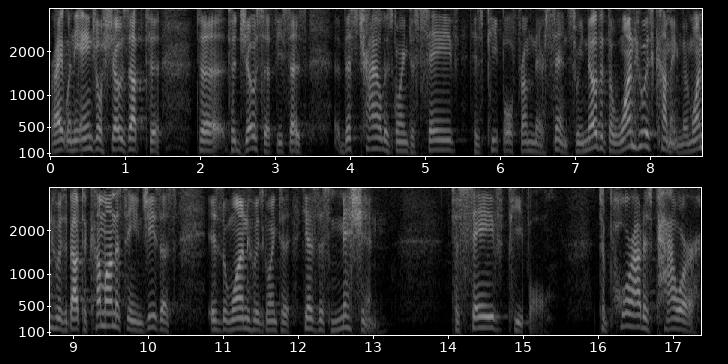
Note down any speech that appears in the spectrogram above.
right, when the angel shows up to, to, to Joseph, he says, This child is going to save his people from their sins. So we know that the one who is coming, the one who is about to come on the scene, Jesus, is the one who is going to, he has this mission to save people, to pour out his power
